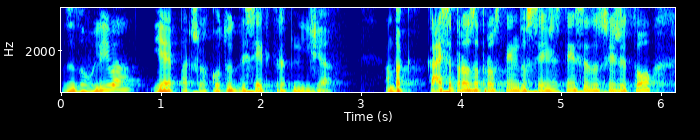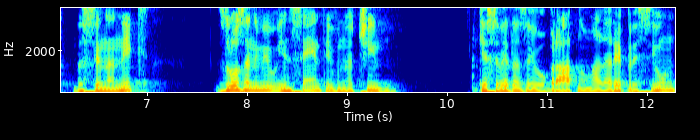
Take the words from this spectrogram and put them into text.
zadovoljiva, je pač lahko tudi desetkrat nižja. Ampak kaj se pravzaprav s tem doseže? S tem se doseže to, da se na nek zelo zanimiv incentiv način, ki je seveda zdaj obratno, malo represiven,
